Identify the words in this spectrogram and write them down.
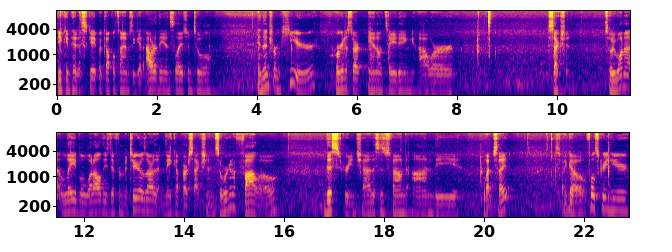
You can hit escape a couple times to get out of the insulation tool. And then from here, we're going to start annotating our section. So we want to label what all these different materials are that make up our section. So we're going to follow this screenshot. This is found on the website. So I go full screen here.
